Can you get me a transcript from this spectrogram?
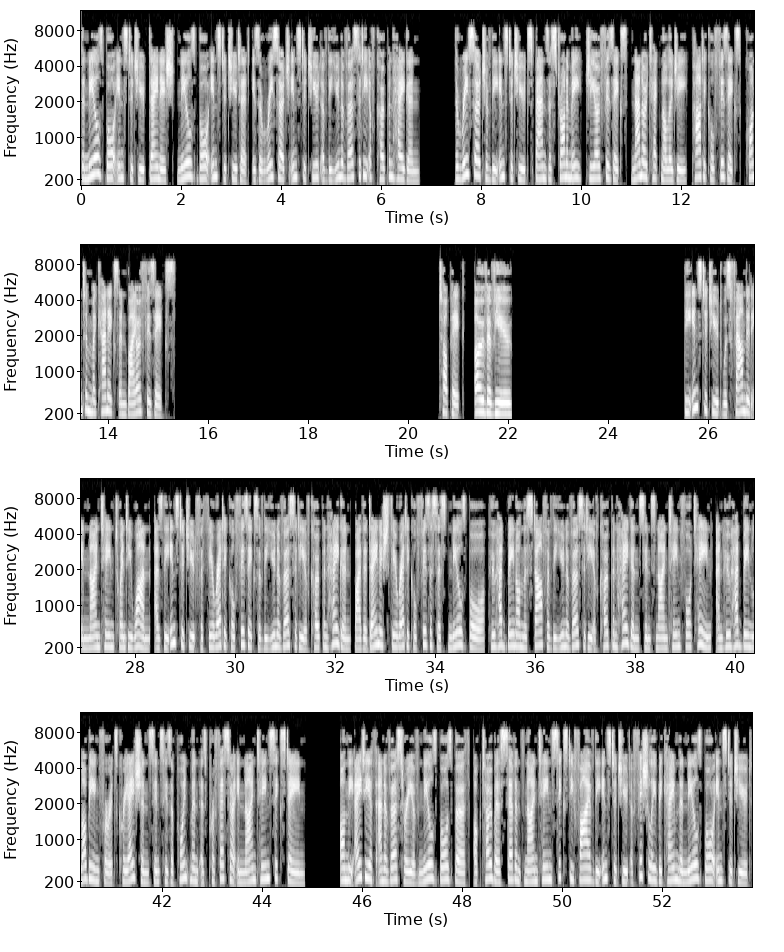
The Niels Bohr Institute Danish, Niels Bohr Institutet is a research institute of the University of Copenhagen. The research of the institute spans astronomy, geophysics, nanotechnology, particle physics, quantum mechanics and biophysics. Overview The institute was founded in 1921, as the Institute for Theoretical Physics of the University of Copenhagen, by the Danish theoretical physicist Niels Bohr, who had been on the staff of the University of Copenhagen since 1914, and who had been lobbying for its creation since his appointment as professor in 1916. On the 80th anniversary of Niels Bohr's birth, October 7, 1965 the institute officially became the Niels Bohr Institute.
